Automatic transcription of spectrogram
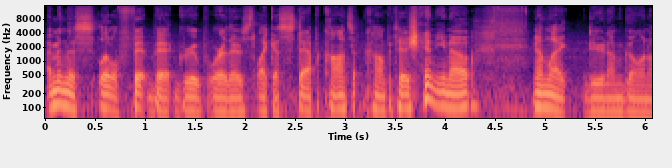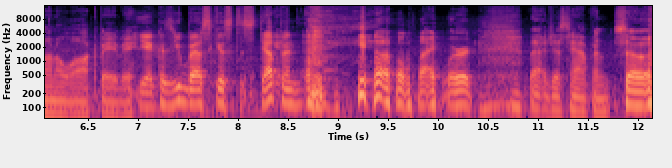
I'm in this little Fitbit group where there's like a step concept competition, you know. And I'm like, dude, I'm going on a walk, baby. Yeah, because you best gets to stepping. oh my word, that just happened. So,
